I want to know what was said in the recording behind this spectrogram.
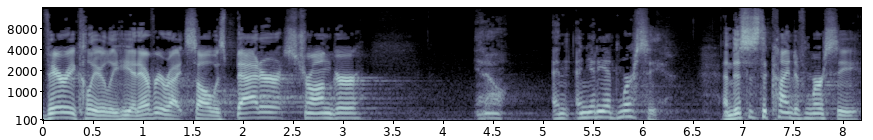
very clearly he had every right. Saul was better, stronger, you know, and, and yet he had mercy. And this is the kind of mercy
